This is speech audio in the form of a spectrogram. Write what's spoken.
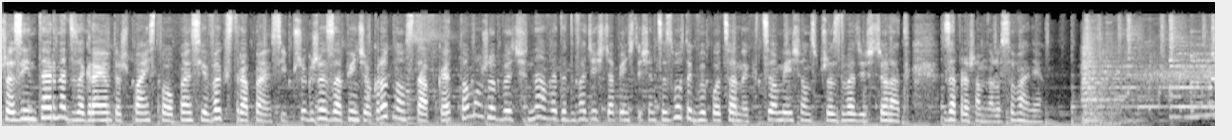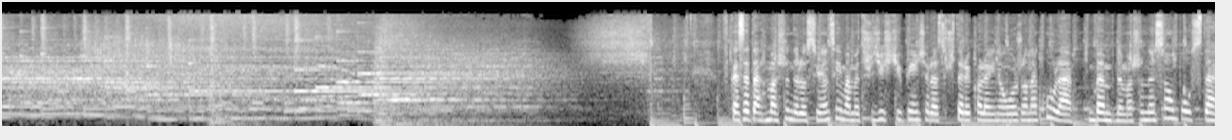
Przez internet zagrają też Państwo o pensję w ekstra pensji. Przy grze za pięciokrotną stawkę to może być nawet 25 tysięcy złotych wypłacanych co miesiąc przez 20 lat. Zapraszam na losowanie. W kasetach maszyny losującej mamy 35 oraz 4 kolejno ułożone kule. Bębny maszyny są puste.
